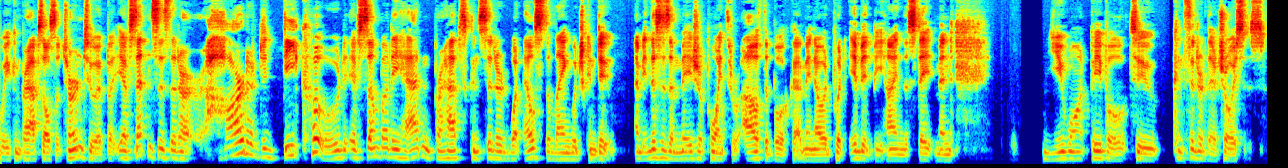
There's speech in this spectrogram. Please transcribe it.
we can perhaps also turn to it. But you have sentences that are harder to decode if somebody hadn't perhaps considered what else the language can do. I mean, this is a major point throughout the book. I mean, I would put Ibid behind the statement: you want people to consider their choices,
